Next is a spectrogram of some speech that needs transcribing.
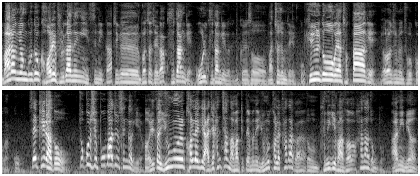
마력 연구도 거래 불가능이 있으니까 지금 벌써 제가 9단계, 올 9단계거든요. 그래서 맞춰주면 되겠고 규율도 그냥 적당하게 열어주면 좋을 것 같고 세피라도 조금씩 뽑아줄 생각이에요. 어, 일단 유물 컬렉이 아직 한참 남았기 때문에 유물 컬렉 하다가 좀 분위기 봐서 하나 정도 아니면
